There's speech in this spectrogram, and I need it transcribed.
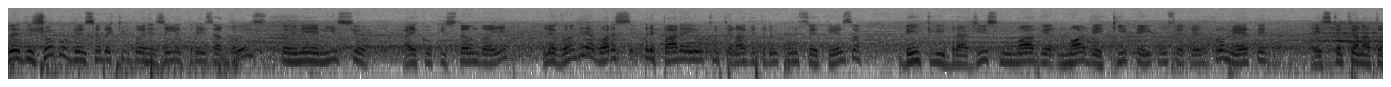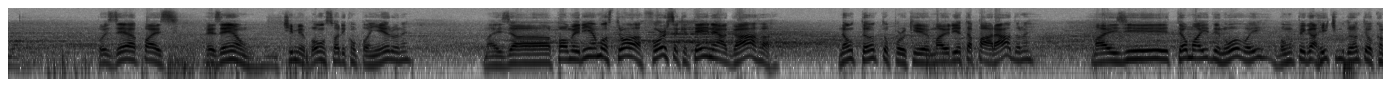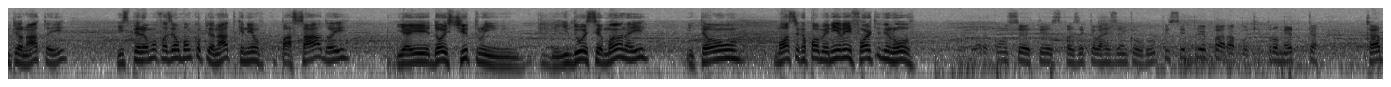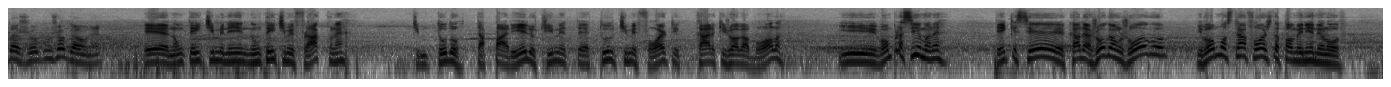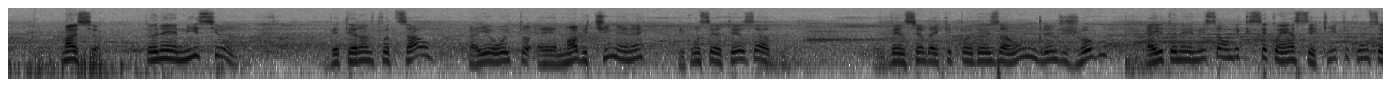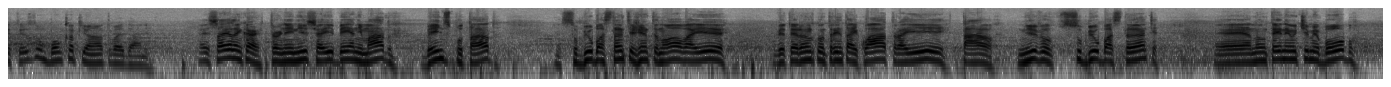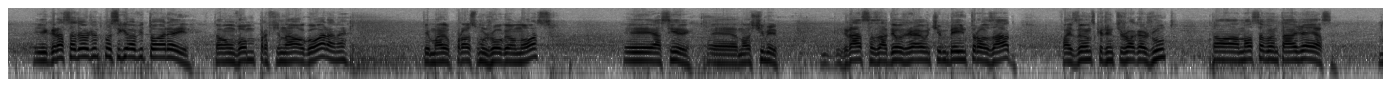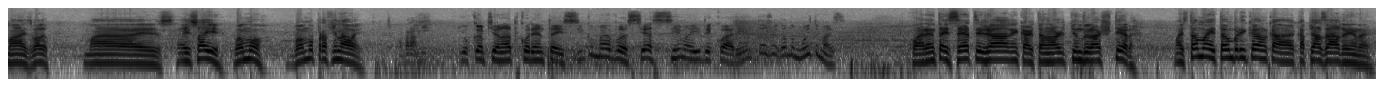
grande jogo, vencendo a equipe do Resenha 3 a 2 Torneio início aí conquistando aí, levando e agora se prepara aí o campeonato veterano com certeza, bem equilibradíssimo, nove, nove equipes aí com certeza promete esse campeonato não. Pois é, rapaz, Resenha é um time bom, só de companheiro, né? Mas a Palmeirinha mostrou a força que tem, né? A garra. Não tanto porque a maioria tá parado, né? Mas e estamos aí de novo aí. Vamos pegar ritmo durante o campeonato aí. E esperamos fazer um bom campeonato, que nem o passado aí. E aí, dois títulos em, em duas semanas aí. Então, mostra que a Palmeirinha vem forte de novo. Agora, com certeza, fazer aquela resenha com o grupo e se preparar, porque promete cada jogo um jogão, né? É, não tem time, não tem time fraco, né? time tudo tá parelho, o time é tudo time forte, cara que joga bola. E vamos para cima, né? Tem que ser, cada jogo é um jogo e vamos mostrar a força da Palmeirinha de novo. Márcio, torneio início, veterano de futsal, aí oito, é, nove times, né? E com certeza vencendo a equipe por 2 a 1 um, um grande jogo. Aí torneio início é onde que você conhece a equipe, com certeza um bom campeonato vai dar, né? É isso aí, Alencar. Torneio início aí bem animado, bem disputado. Subiu bastante gente nova aí, veterano com 34 aí, tá, nível subiu bastante. É, não tem nenhum time bobo. E graças a Deus a gente conseguiu a vitória aí. Então vamos para final agora, né? Tem mais o próximo jogo é o nosso. E assim, é, nosso time, graças a Deus, já é um time bem entrosado. Faz anos que a gente joga junto. Então a nossa vantagem é essa. Mas valeu. Mas é isso aí. Vamos, vamos para final aí. abraço. E o campeonato 45, mas você acima aí de 40, jogando muito mais. 47 já, né, cara? Tá na hora de pendurar a chuteira. Mas estamos aí, estamos brincando com a, com a piazada ainda.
